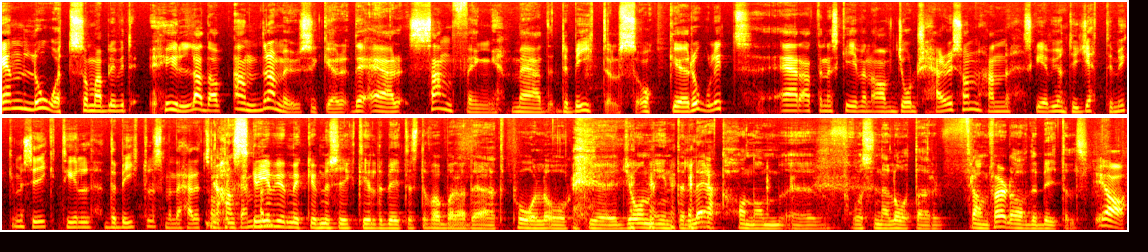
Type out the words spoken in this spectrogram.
En låt som har blivit hyllad av andra musiker, det är Something med The Beatles. Och eh, roligt är att den är skriven av George Harrison. Han skrev ju inte jättemycket musik till The Beatles, men det här är ett Ja, sånt han exempel. skrev ju mycket musik till The Beatles. Det var bara det att Paul och eh, John inte lät honom eh, få sina låtar framförda av The Beatles. Ja,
